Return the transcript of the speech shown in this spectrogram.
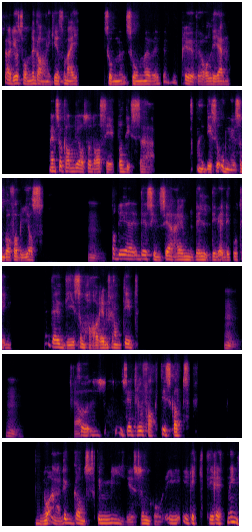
så er det jo sånne gamlinger som meg som, som prøver å holde igjen. Men så kan vi også da se på disse, disse unge som går forbi oss. Mm. Og det, det syns jeg er en veldig, veldig god ting. Det er de som har en framtid. Mm, mm. Ja. Så, så, jeg tror faktisk at nå er det ganske mye som går i, i riktig retning.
